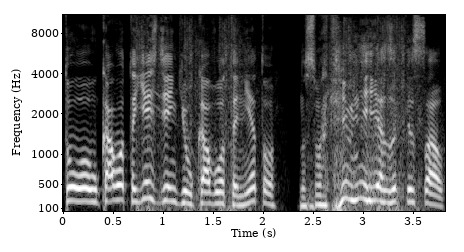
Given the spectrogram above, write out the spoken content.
То у кого-то есть деньги, у кого-то нету. Ну смотри мне, я записал.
